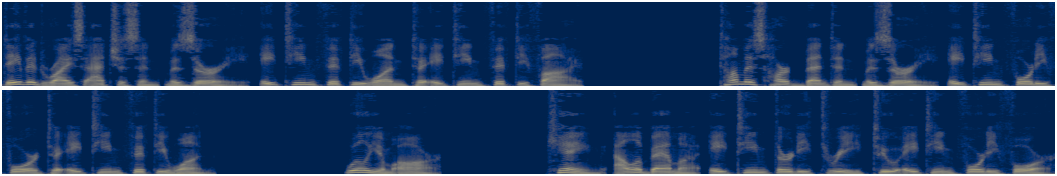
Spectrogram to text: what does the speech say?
David Rice Atchison, Missouri, 1851 to 1855. Thomas Hart Benton, Missouri, 1844 to 1851. William R. King, Alabama, 1833 to 1844.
